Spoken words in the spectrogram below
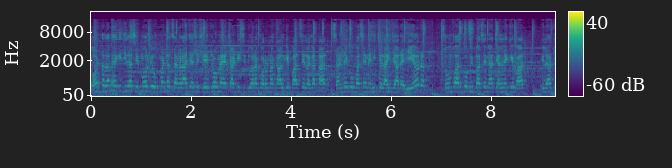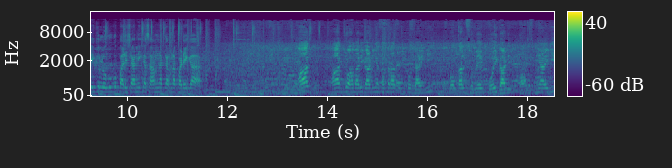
गौरतलब है कि जिला सिरमौर के उपमंडल संगड़ा जैसे क्षेत्रों में एचआरटीसी द्वारा कोरोना काल के बाद से लगातार संडे को बसें नहीं चलाई जा रही है और सोमवार को भी बसें न चलने के बाद इलाके के लोगों को परेशानी का सामना करना पड़ेगा। आज आज जो हमारी गाड़ियाँ सत्रह तारीख को जाएगी वो कल सुबह कोई गाड़ी वापस नहीं आएगी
